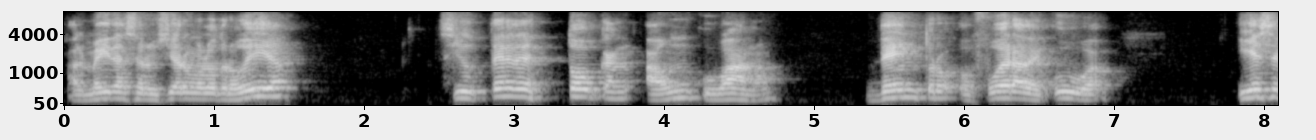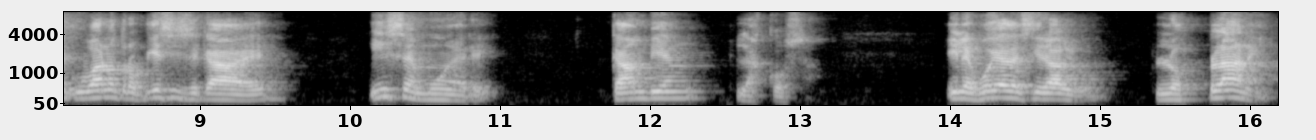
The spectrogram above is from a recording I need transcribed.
Almeida se lo hicieron el otro día. Si ustedes tocan a un cubano dentro o fuera de Cuba y ese cubano tropieza y se cae y se muere, cambian las cosas. Y les voy a decir algo, los planes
